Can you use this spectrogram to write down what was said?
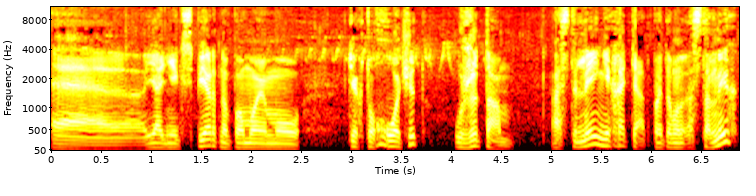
Э, я не эксперт, но, по-моему, те, кто хочет, уже там. Остальные не хотят, поэтому остальных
